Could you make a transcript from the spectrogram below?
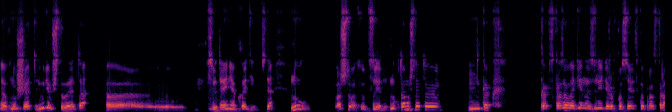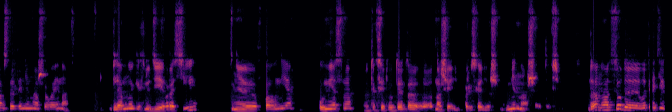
э, внушать людям, что это э, святая необходимость. Да? Ну, а что отсюда следует? Ну, потому что это, как, как сказал один из лидеров постсоветского пространства, это не наша война. Для многих людей в России э, вполне уместно, так сказать, вот это отношение к происходящему. Не наше это все. Да, но отсюда вот эти,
